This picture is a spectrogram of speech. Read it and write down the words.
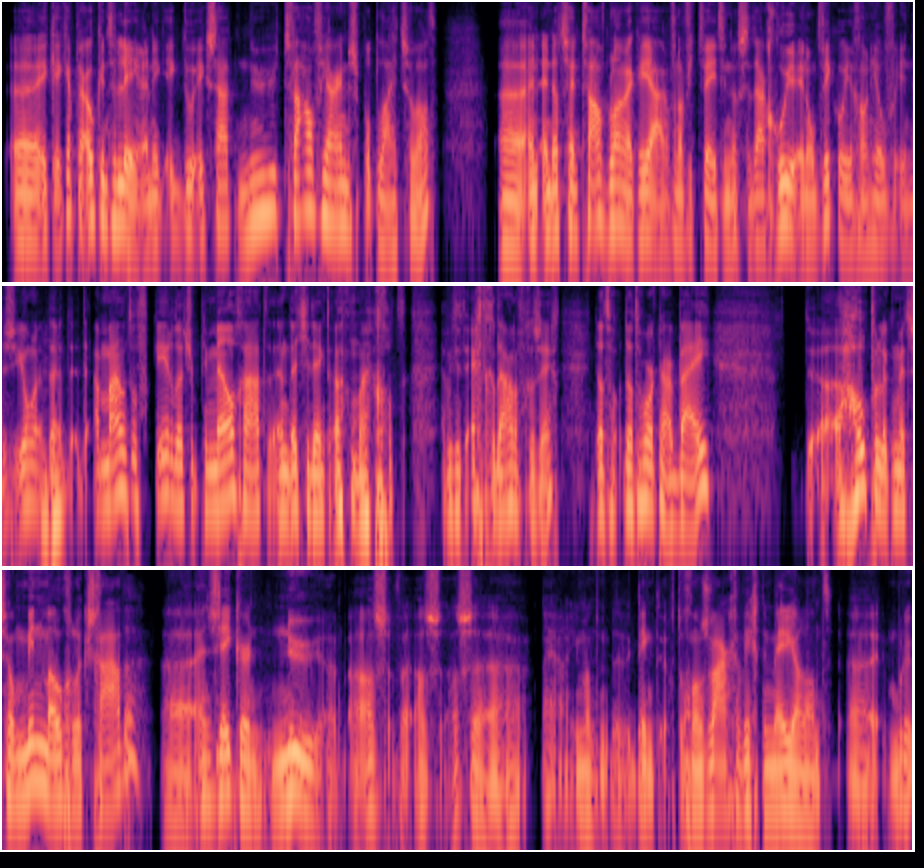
Eh, ik, ik heb daar ook in te leren. En ik, ik, doe, ik sta nu 12 jaar in de spotlight, zowat. Eh, en, en dat zijn 12 belangrijke jaren vanaf je 22e. Daar groei je en ontwikkel je gewoon heel veel in. Dus jongen, de, Mhm. de, de amount of keren dat je op je mail gaat en dat je denkt: oh mijn god, heb ik dit echt gedaan of gezegd? Dat, dat hoort daarbij. de- eh, hopelijk met zo min mogelijk schade. Eh, en zeker nu, als, als, als nou ja, iemand, ik denk toch een zwaar gewicht in Medialand, moet ik,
